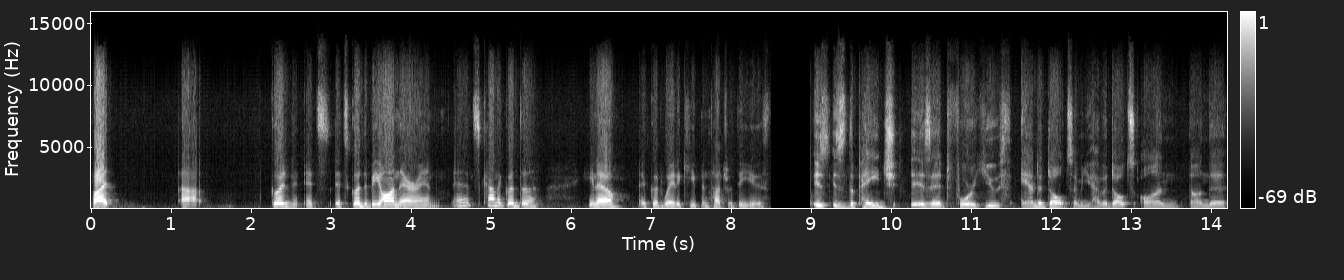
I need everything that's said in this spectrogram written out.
but uh, good. It's it's good to be on there, and, and it's kind of good to, you know, a good way to keep in touch with the youth. Is is the page is it for youth and adults? I mean, you have adults on on the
